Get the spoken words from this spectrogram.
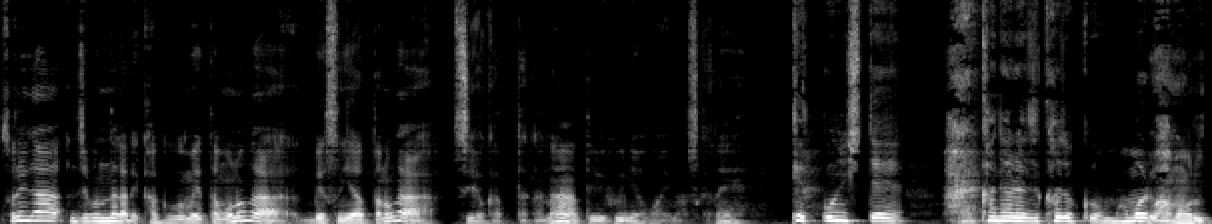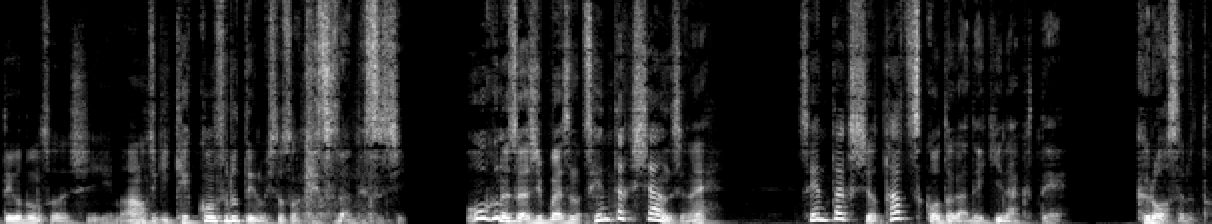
それが自分の中で覚悟めいたものがベースにあったのが強かったかなというふうには思いますかね。結婚して、必ず家族を守る。守るっていうこともそうですし、あの時結婚するっていうのも一つの決断ですし、多くの人が失敗するのは選択しちゃうんですよね。選択肢を立つことができなくて苦労すると。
